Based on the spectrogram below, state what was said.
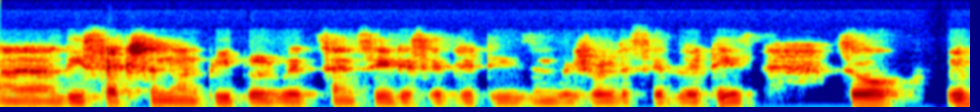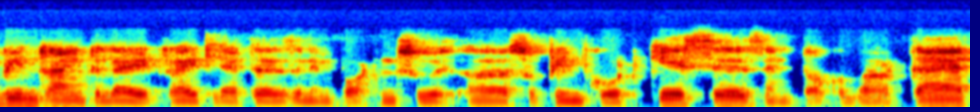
uh, the section on people with sensory disabilities and visual disabilities. So we've been trying to write, write letters in important su uh, Supreme Court cases and talk about that.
